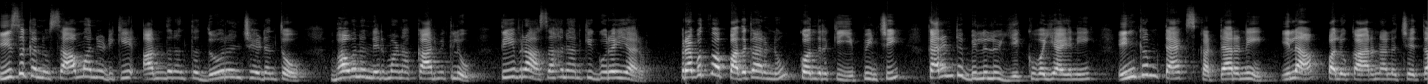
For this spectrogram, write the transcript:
ఇసుకను సామాన్యుడికి అందనంత దూరం చేయడంతో భవన నిర్మాణ కార్మికులు తీవ్ర అసహనానికి గురయ్యారు. ప్రభుత్వ పథకాలను కొందరికి ఇప్పించి కరెంటు బిల్లులు ఎక్కువయ్యాయని ఇన్కమ్ ట్యాక్స్ కట్టారని ఇలా పలు కారణాల చేత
